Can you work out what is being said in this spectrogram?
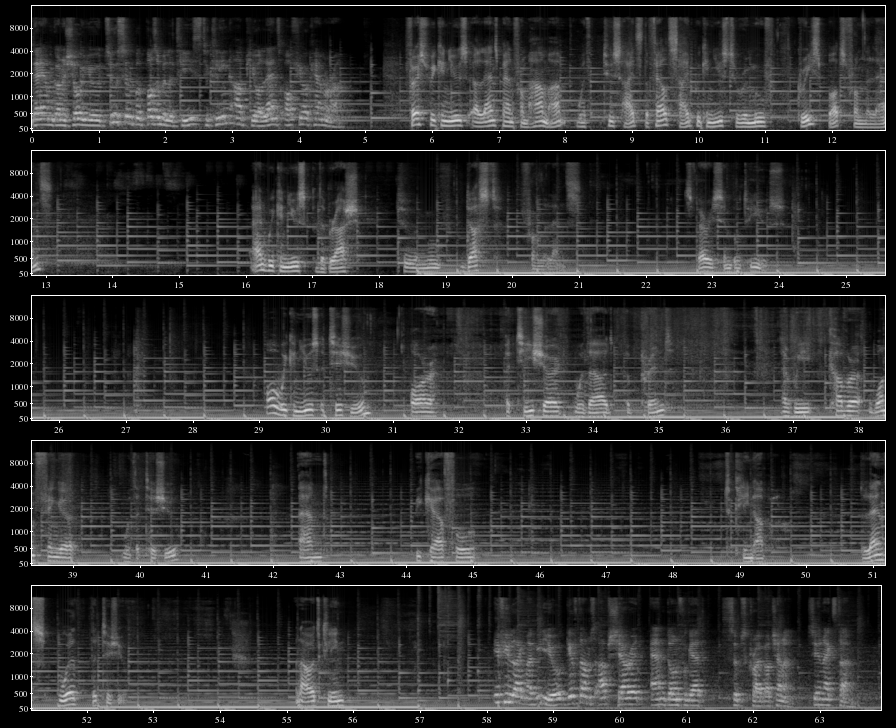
gonna show you two simple possibilities to clean up your lens of your camera. First we can use a lens pen from Hama with two sides. The felt side we can use to remove grease spots from the lens. And we can use the brush to remove dust from the lens. It's very simple to use. Or we can use a tissue or a t-shirt without a print and we cover one finger with a tissue and be careful to clean up the lens with the tissue. Now it's clean. If you like my video, give thumbs up, share it and don't forget subscribe our channel. See you next time.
